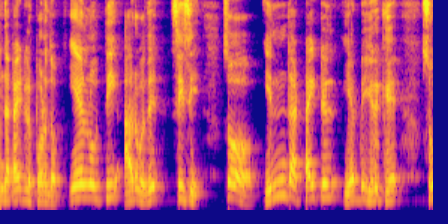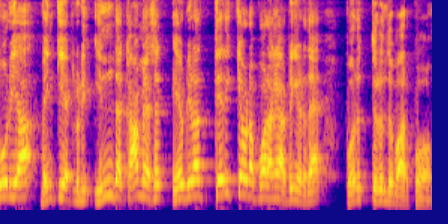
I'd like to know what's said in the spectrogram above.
இந்த டைட்டில் பொருந்தும். எழுநூற்றி அறுபது சிசி ஸோ இந்த டைட்டில் எப்படி இருக்குது சூர்யா வெங்கி அட்லுடி இந்த காம்பினேஷன் எப்படிலாம் தெரிக்க விட போகிறாங்க அப்படிங்கிறத பொறுத்திருந்து பார்ப்போம்.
